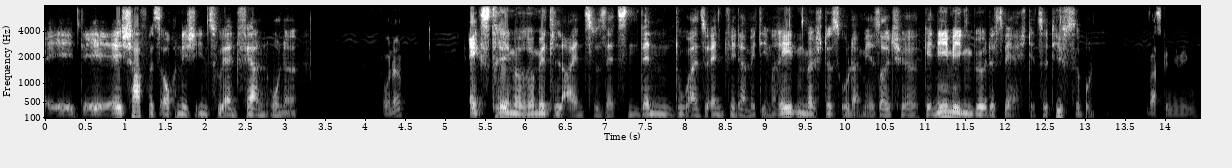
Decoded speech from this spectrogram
Ich, ich schaffe es auch nicht, ihn zu entfernen, ohne Ohne? extremere Mittel einzusetzen. Wenn du also entweder mit ihm reden möchtest oder mir solche genehmigen würdest, wäre ich dir zutiefst verbunden. Was genehmigen?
